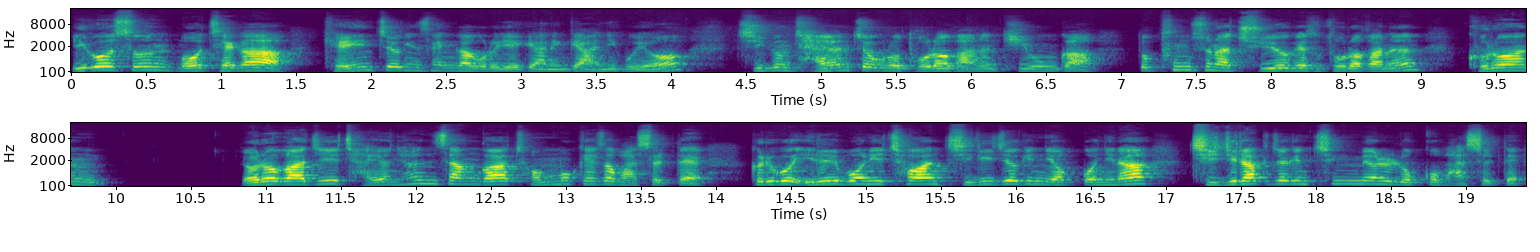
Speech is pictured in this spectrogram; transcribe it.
이것은 뭐 제가 개인적인 생각으로 얘기하는 게 아니고요. 지금 자연적으로 돌아가는 기운과 또 풍수나 주역에서 돌아가는 그러한 여러 가지 자연 현상과 접목해서 봤을 때 그리고 일본이 처한 지리적인 여건이나 지질학적인 측면을 놓고 봤을 때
